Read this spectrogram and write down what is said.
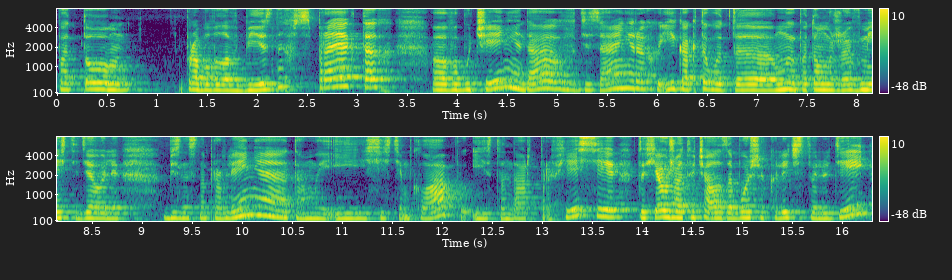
потом пробовала в бизнес-проектах, э, в обучении, да, в дизайнерах, и как-то вот э, мы потом уже вместе делали бизнес-направления, там и, System Club, и стандарт профессии, то есть я уже отвечала за большее количество людей,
